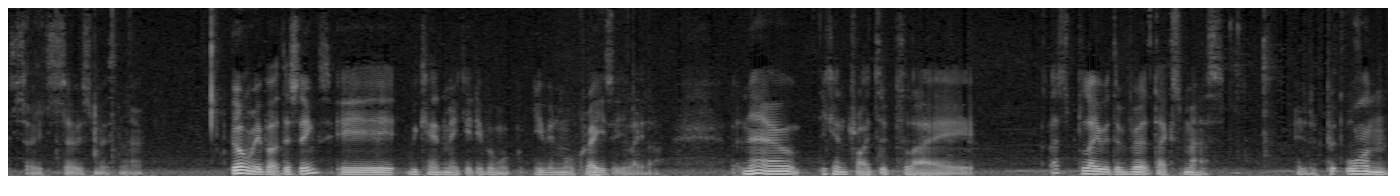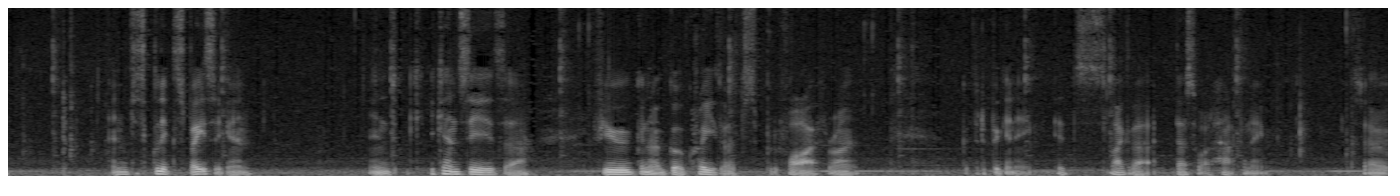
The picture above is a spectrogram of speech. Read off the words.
So it's so smooth now. Don't worry about these things. It, we can make it even more even more crazy later. But now you can try to play. Let's play with the vertex mass you put one and just click space again and you can see it's uh, if you're gonna go crazy let's put five right? Go to the beginning. It's like that. That's what's happening. So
